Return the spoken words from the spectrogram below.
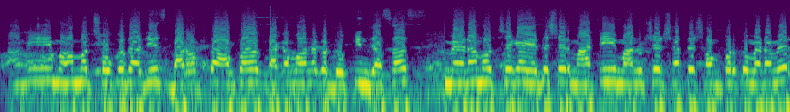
আমি মোহাম্মদ শৌকত আজিজ, ভারপ্রাপ্ত আহ্বায়ক, ঢাকা মহানগর দক্ষিণ জাসাস। ম্যাডাম হচ্ছে গিয়ে এদেশের মাটি মানুষের সাথে সম্পর্ক ম্যাডামের।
